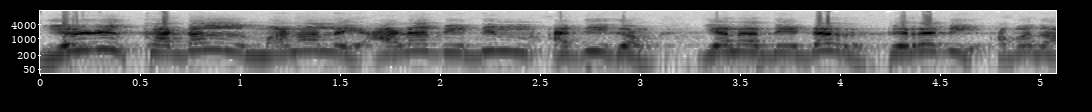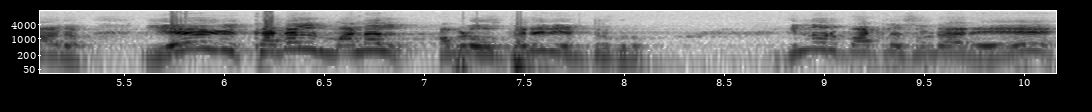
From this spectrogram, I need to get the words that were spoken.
எழு கடல் மணலை அளவிடின் அதிகம் எனதிடர் பிறவி அவதாரம். ஏழு கடல் மணல் அவ்வளவு பிறவி எடுத்திருக்கிறோம் இன்னொரு பாட்டில் சொல்றாரு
